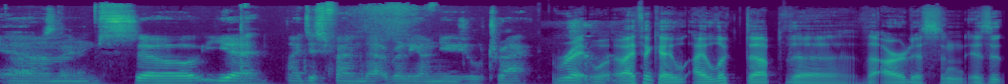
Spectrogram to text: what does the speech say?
Yeah, um, so yeah I just found that a really unusual track Right. Well, I think I I looked up the the artists, and is it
